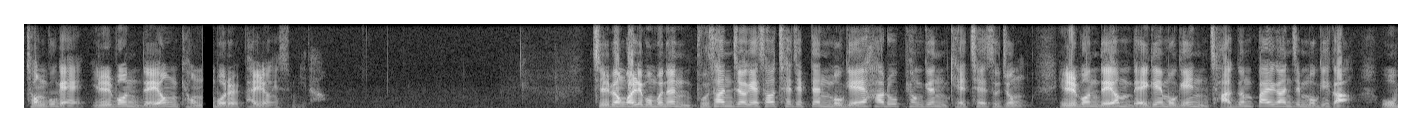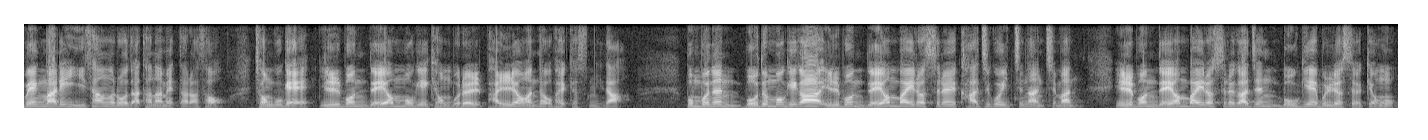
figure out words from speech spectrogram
전국에 일본 뇌염 경보를 발령했습니다. 질병관리본부는 부산 지역에서 채집된 모기의 하루 평균 개체수 중 일본 뇌염 매개 모기인 작은 빨간집 모기가 500마리 이상으로 나타남에 따라서 전국에 일본 뇌염 모기 경보를 발령한다고 밝혔습니다. 본부는 모든 모기가 일본 뇌염 바이러스를 가지고 있지는 않지만 일본 뇌염 바이러스를 가진 모기에 물렸을 경우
